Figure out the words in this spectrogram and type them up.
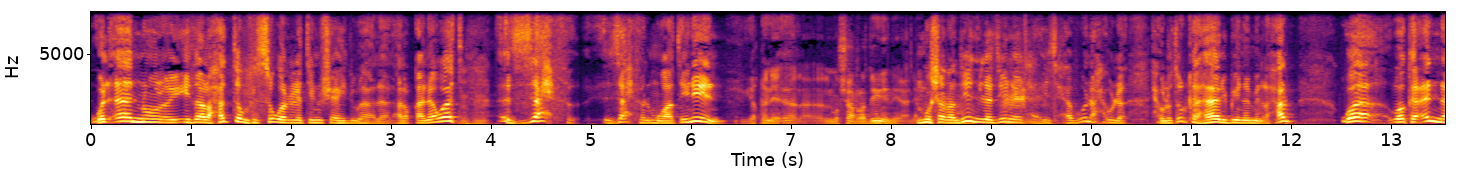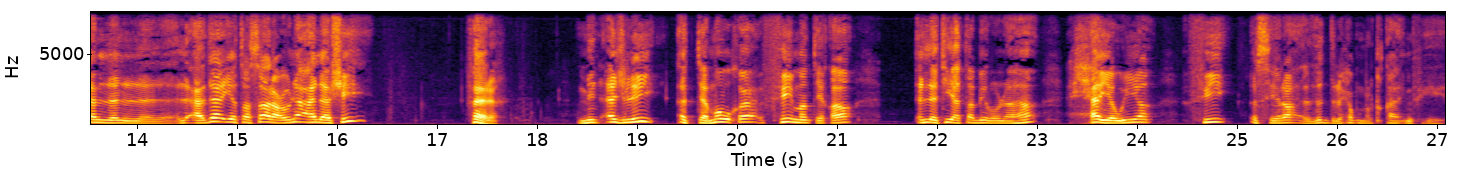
والآن إذا لاحظتم في الصور التي نشاهدها على القنوات الزحف زحف المواطنين يعني المشردين يعني. المشردين الذين يزحفون حول حول تركيا هاربين من الحرب وكأن ال- ال- الأعداء يتصارعون على شيء فارغ من أجل التموقع في منطقة التي يعتبرونها حيوية في الصراع ضد الحكم القائم في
